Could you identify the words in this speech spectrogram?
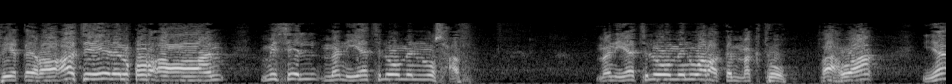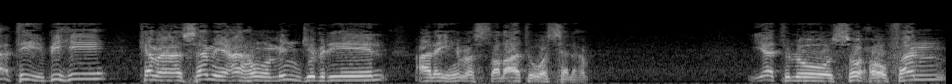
في قراءته للقرآن مثل من يتلو من مصحف من يتلو من ورق مكتوب فهو يأتي به كما سمعه من جبريل عليهما الصلاة والسلام. يتلو صحفا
